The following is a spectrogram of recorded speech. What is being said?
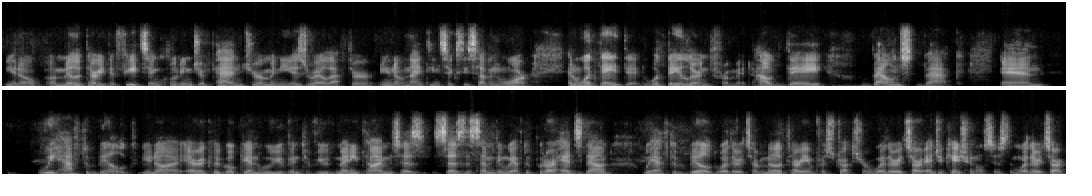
you know, uh, military defeats, including Japan, Germany, Israel after, you know, 1967 war, and what they did, what they learned from it, how they bounced back, and we have to build. You know, Eric Hacopian, who you've interviewed many times, has says the same thing. We have to put our heads down. We have to build, whether it's our military infrastructure, whether it's our educational system, whether it's our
